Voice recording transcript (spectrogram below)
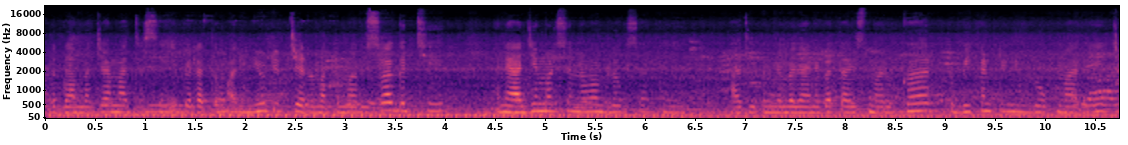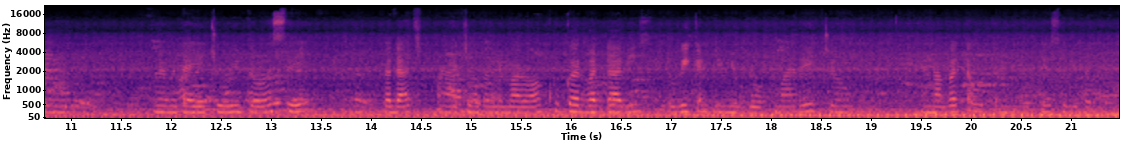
બધા બધા મજામાં જશે એ પહેલાં તમારી યુટ્યુબ ચેનલમાં તમારું સ્વાગત છે. અને આજે મળશે નવા બ્લોગ સાથે. આજે તમને બધાને બતાવીશ મારું ઘર. તો બી કન્ટિન્યુ બ્લોગમાં રહેજો. તમે બધા એ જોયું તો હશે. કદાચ પણ આજે હું તમને મારું આખું ઘર બતાવીશ. તો બી કન્ટિન્યુ બ્લોગમાં રહેજો. એમાં બતાવું, તમને ત્યાં સુધી બતાવું.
